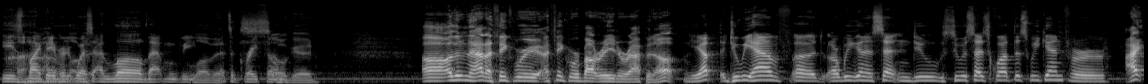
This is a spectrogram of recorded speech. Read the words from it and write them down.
is my favorite Love Wes. it. I love that movie. yeah. love it. That's a great so film. good. Uh, other than that, I think we're I think we're about ready to wrap it up. Yep. Do we have? Uh, are we gonna set and do Suicide Squad this weekend for? I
